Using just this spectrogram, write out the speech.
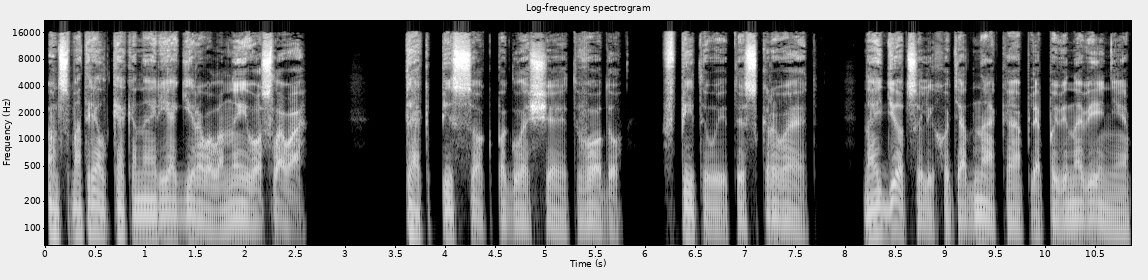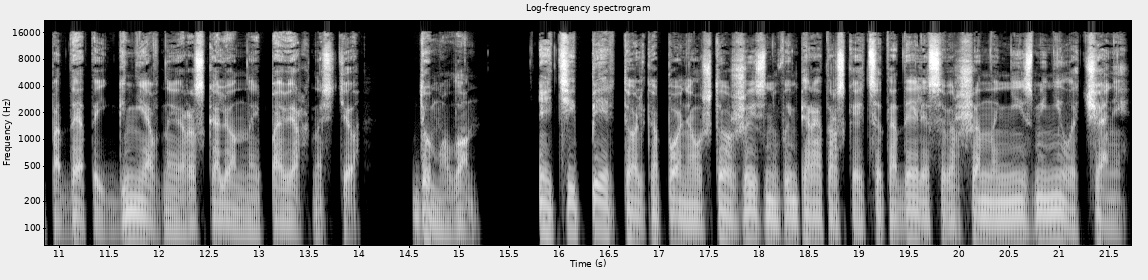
Он смотрел, как она реагировала на его слова. Так песок поглощает воду, впитывает и скрывает. Найдется ли хоть одна капля повиновения под этой гневной раскаленной поверхностью, думал он. И теперь только понял, что жизнь в императорской цитадели совершенно не изменила Чани.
